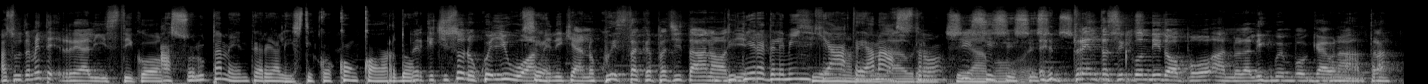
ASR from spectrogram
assolutamente realistico. Assolutamente realistico, concordo. Perché ci sono quegli uomini sì. che hanno questa capacità no, di, di, dire delle minchiate a nastro. Laura, sì, sì, sì, sì, sì, sì, 30 secondi dopo hanno la lingua in bocca a un'altra.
